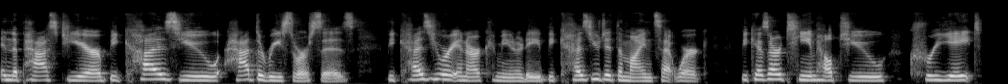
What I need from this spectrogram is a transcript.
in the past year because you had the resources, because you were in our community, because you did the mindset work, because our team helped you create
